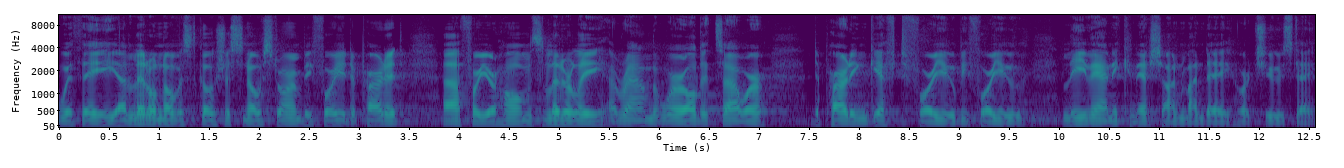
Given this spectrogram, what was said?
with a, a little Nova Scotia snowstorm before you departed uh, for your homes, literally around the world. It's our departing gift for you before you leave Antigonish on Monday or Tuesday.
